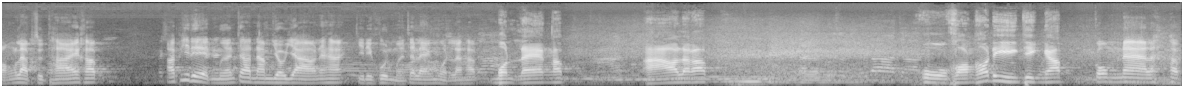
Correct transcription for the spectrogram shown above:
องแลบสุดท้ายครับอภิเดชเหมือนจะนำยาวๆนะฮะกิติคุณเหมือนจะแรงหมดแล้วครับ หมดแรงครับ เอาแล้วครับ โอ้ของเขาดีจริง ๆ ครับก้มหน้าแล้วครับ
